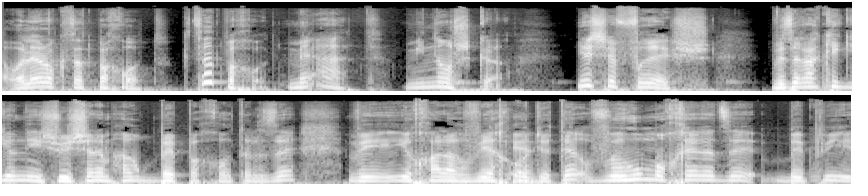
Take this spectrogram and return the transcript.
עולה לו קצת פחות. קצת פחות, מעט, מנושקה. יש הפרש. וזה רק הגיוני שהוא ישלם הרבה פחות על זה, ויוכל להרוויח כן. עוד יותר, והוא מוכר את זה בפי,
